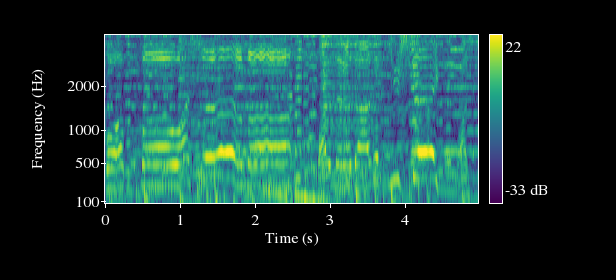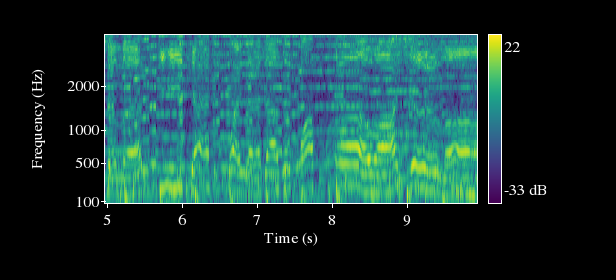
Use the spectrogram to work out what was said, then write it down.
kopka aşılıp Baylardadır işek başlar gider. Baylardadır papka başlar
